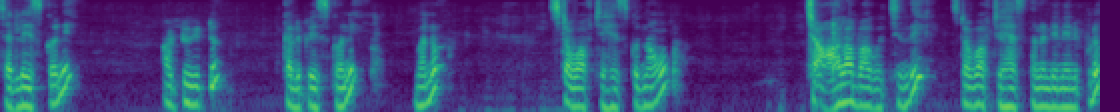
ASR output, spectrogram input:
చల్లేసుకొని అటు ఇటు కలిపేసుకొని మనం స్టవ్ ఆఫ్ చేసేసుకుందాము. చాలా బాగా వచ్చింది స్టవ్ ఆఫ్ చేసేస్తానండి నేను ఇప్పుడు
